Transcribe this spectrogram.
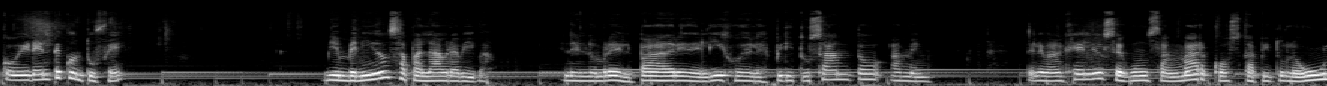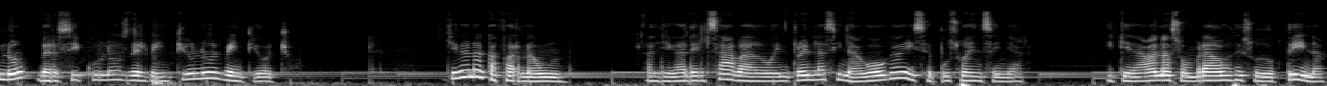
¿Coherente con tu fe? Bienvenidos a Palabra Viva. En el nombre del Padre, del Hijo y del Espíritu Santo. Amén. Del Evangelio según San Marcos capítulo 1 versículos del 21 al 28. Llegan a Cafarnaún. Al llegar el sábado entró en la sinagoga y se puso a enseñar. Y quedaban asombrados de su doctrina,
